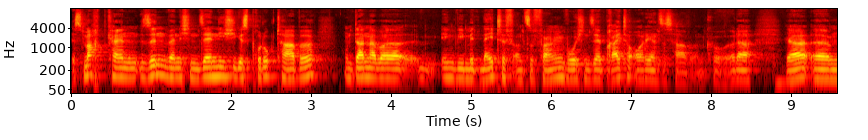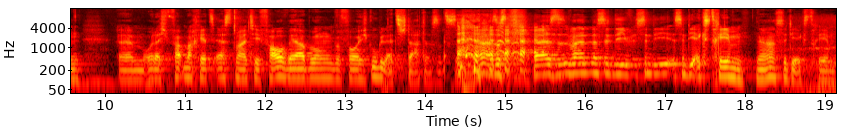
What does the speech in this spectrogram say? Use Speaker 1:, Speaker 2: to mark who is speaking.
Speaker 1: es macht keinen Sinn, wenn ich ein sehr nischiges Produkt habe und dann aber irgendwie mit Native anzufangen, wo ich eine sehr breite Audiences habe und Co. Oder ja, ähm, ähm, oder ich mache jetzt erstmal TV-Werbung, bevor ich Google Ads starte, sozusagen. also, das, ist, das, sind die, das sind die, das sind die Extremen. Ja, das sind die Extremen.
